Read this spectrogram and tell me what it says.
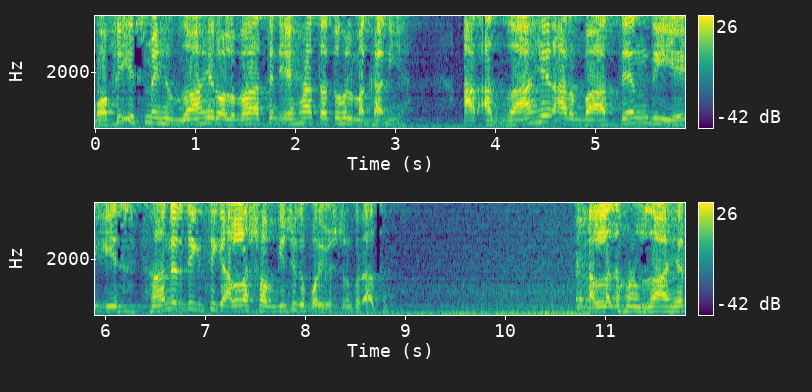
ওয়াফি ইসমেহ জাহির অলবাতেন এহাতাতহুল মাকানিয়া। আর জাহের আর বাতেন দিয়ে স্থানের দিক থেকে আল্লাহ সবকিছুকে পরিবেষ্টন করে আছেন। আল্লাহ যখন জাহের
